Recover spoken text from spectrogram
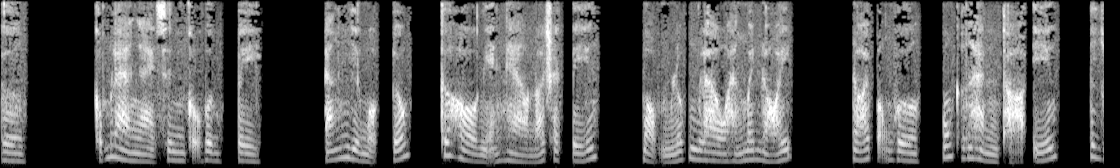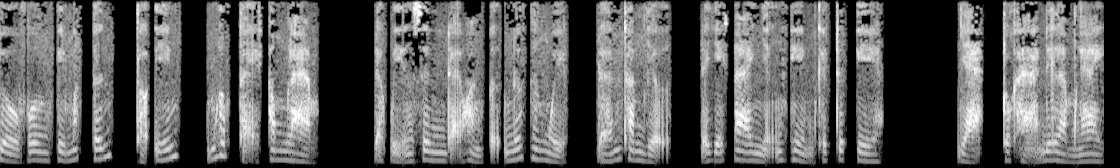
thương, cũng là ngày sinh của Vương Phi. Hắn dừng một chút, cứ hồ nghẹn ngào nói ra tiếng, một lúc lâu hắn mới nói. Nói bổng vương muốn cử hành thọ yến, cho dù Vương Phi mất tính, thọ yến cũng không thể không làm. Đặc biệt xin đại hoàng tử nước Ngân Nguyệt đến tham dự để giải khai những hiềm khích trước kia. Dạ, thuộc hạ đi làm ngay.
